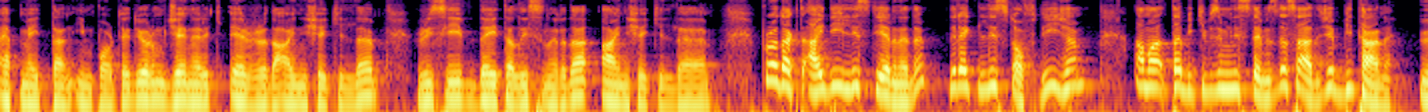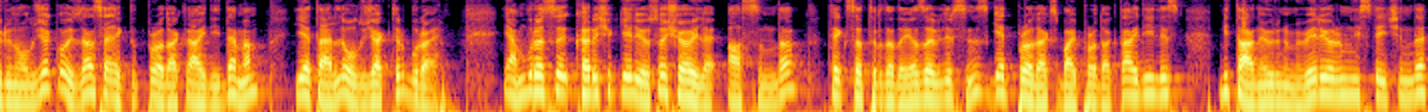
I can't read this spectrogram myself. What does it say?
AppMate'den import ediyorum. Generic error'ı da aynı şekilde. Receive data listener'ı da aynı şekilde. Product ID list yerine de direkt list of diyeceğim. Ama tabii ki bizim listemizde sadece bir tane ürün olacak. O yüzden selected product ID demem yeterli olacaktır buraya. Yani burası karışık geliyorsa şöyle aslında tek satırda da yazabilirsiniz. Get products by product ID list. Bir tane ürünümü veriyorum liste içinde.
